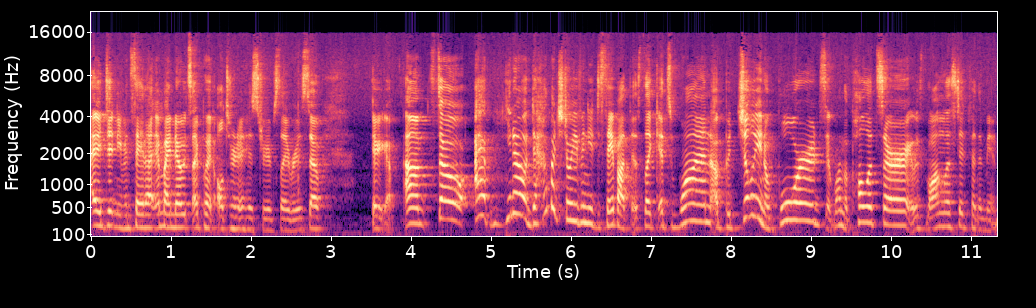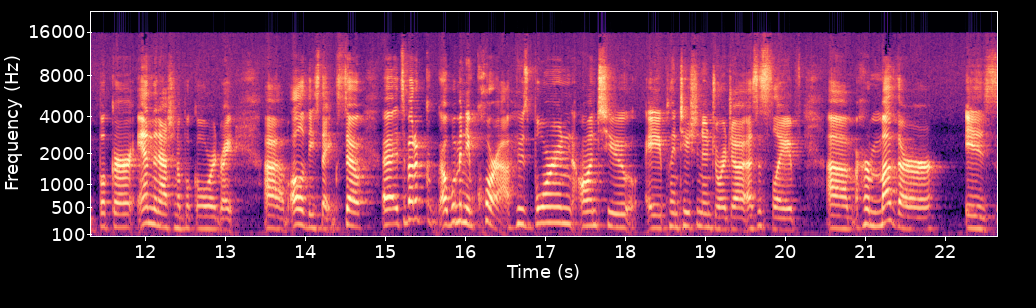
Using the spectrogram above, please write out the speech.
I didn't even say that in my notes. I put alternate history of slavery. So there you go. Um, so, I, you know, how much do I even need to say about this? Like, it's won a bajillion awards. It won the Pulitzer. It was longlisted for the Man Booker and the National Book Award, right? Um, all of these things. So, uh, it's about a, a, woman named Cora who's born onto a plantation in Georgia as a slave. Um, her mother is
